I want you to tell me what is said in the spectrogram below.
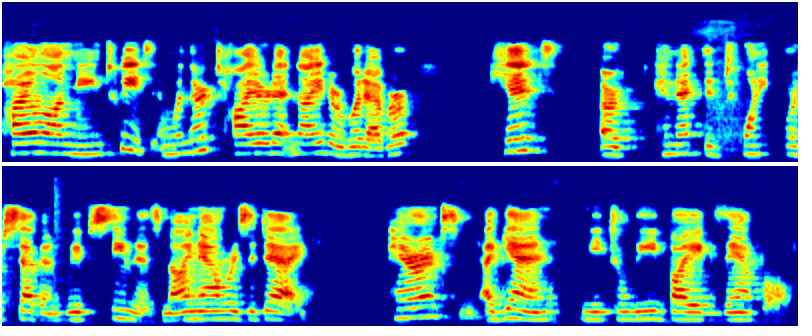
Pile on mean tweets, and when they're tired at night or whatever, kids are connected 24 7. We've seen this nine hours a day. Parents, again, need to lead by example,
